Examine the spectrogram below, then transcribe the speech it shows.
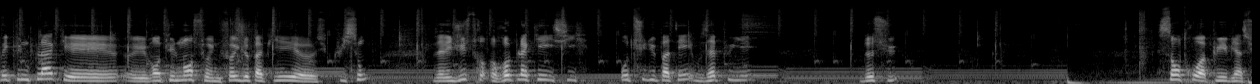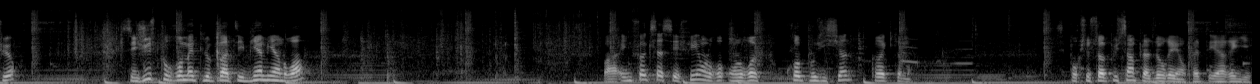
Avec une plaque et éventuellement sur une feuille de papier euh, cuisson, vous allez juste replaquer ici au-dessus du pâté, vous appuyez dessus, sans trop appuyer bien sûr. C'est juste pour remettre le pâté bien bien droit. Une fois que ça c'est fait, on le, repositionne correctement. C'est pour que ce soit plus simple à dorer en fait et à rayer.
